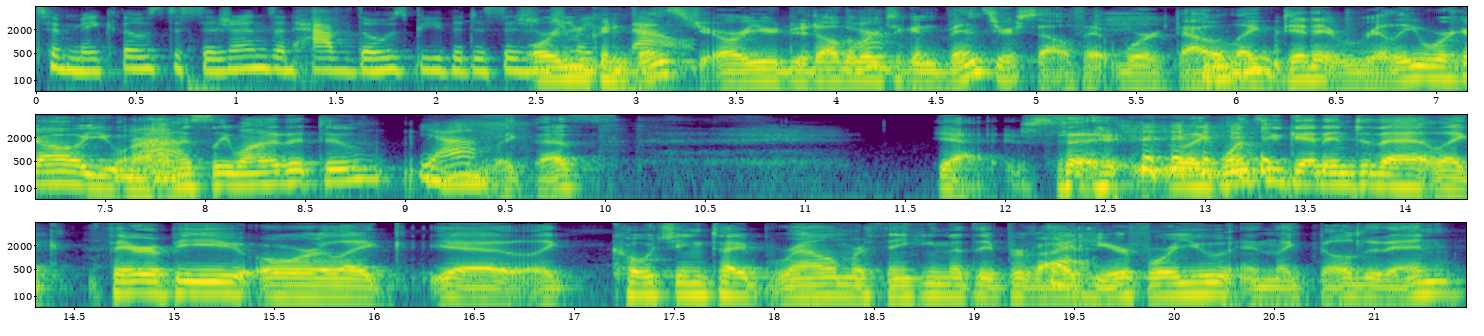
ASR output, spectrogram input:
to make those decisions and have those be the decisions Or you convinced you, or you did all the work to convince yourself it worked out. Mm-hmm. Like, did it really work out? You honestly wanted it to? Yeah. Mm-hmm. Like that's. Yeah, like once you get into that like therapy or like yeah like coaching type realm or thinking that they provide Yeah. here for you and like build it in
